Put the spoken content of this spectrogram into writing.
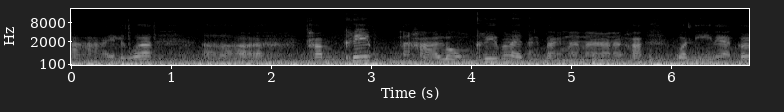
ถ่ายหรือว่าทำคลิปนะคะ ลงคลิปอะไรต่างๆ นานานะคะ วันนี้เนี่ยก็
